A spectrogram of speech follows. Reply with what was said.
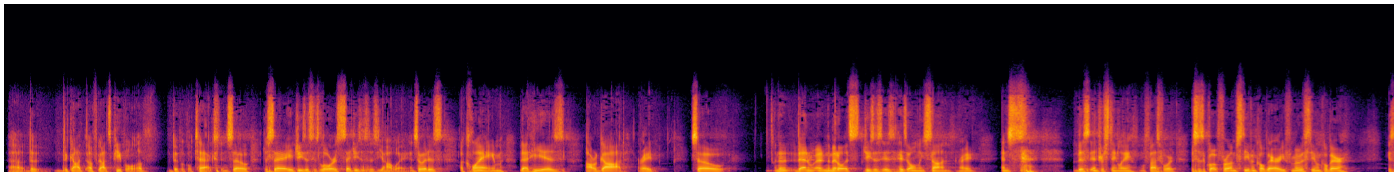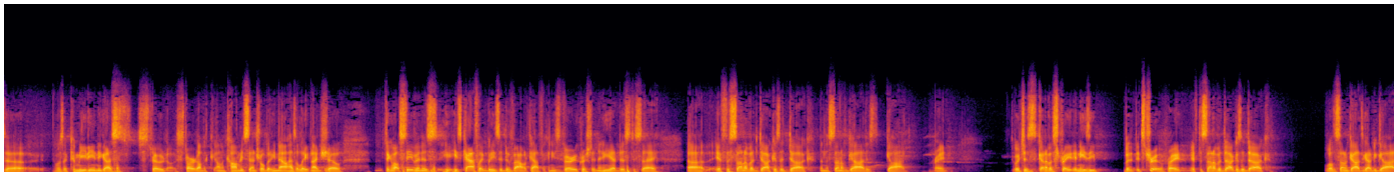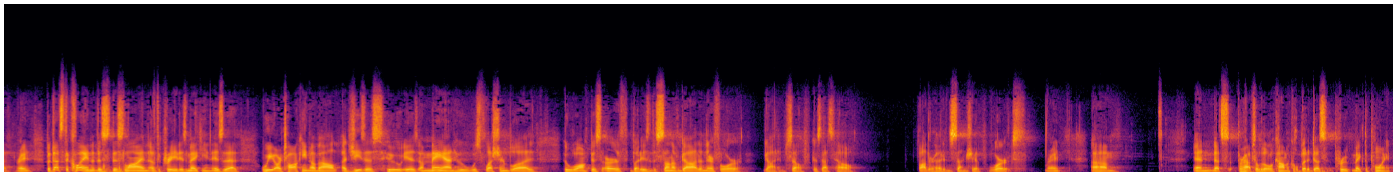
uh, the, the God, of God's people, of biblical text. And so to say Jesus is Lord is to say Jesus is Yahweh. And so it is a claim that he is our God, right? So then, then in the middle, it's Jesus is his only son, right? And this, interestingly, we'll fast forward. This is a quote from Stephen Colbert. Are you familiar with Stephen Colbert? He's a, was a comedian. He got started on, the, on Comedy Central, but he now has a late night show. The thing about Stephen is he, he's Catholic, but he's a devout Catholic, and he's very Christian. And he had this to say uh, If the son of a duck is a duck, then the son of God is God, right? Which is kind of a straight and easy, but it's true, right? If the son of a duck is a duck, well, the Son of God's got to be God, right? But that's the claim that this, this line of the creed is making, is that we are talking about a Jesus who is a man who was flesh and blood, who walked this earth, but is the Son of God and therefore God himself, because that's how fatherhood and sonship works, right? Um, and that's perhaps a little comical, but it does make the point.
